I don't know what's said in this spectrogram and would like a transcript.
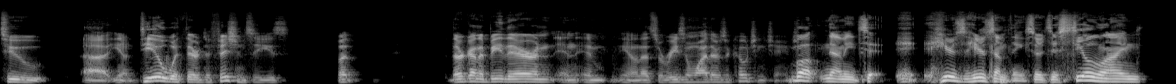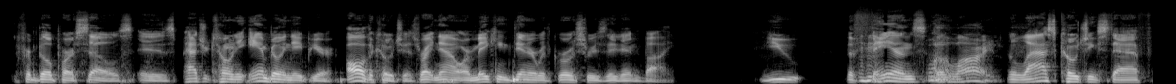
to uh, you know deal with their deficiencies, but they're going to be there, and, and and you know that's the reason why there's a coaching change. Well, I mean, to, here's here's something. So to steal line from Bill Parcells is Patrick Toney and Billy Napier. All the coaches right now are making dinner with groceries they didn't buy. You, the fans, what the, line! the last coaching staff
